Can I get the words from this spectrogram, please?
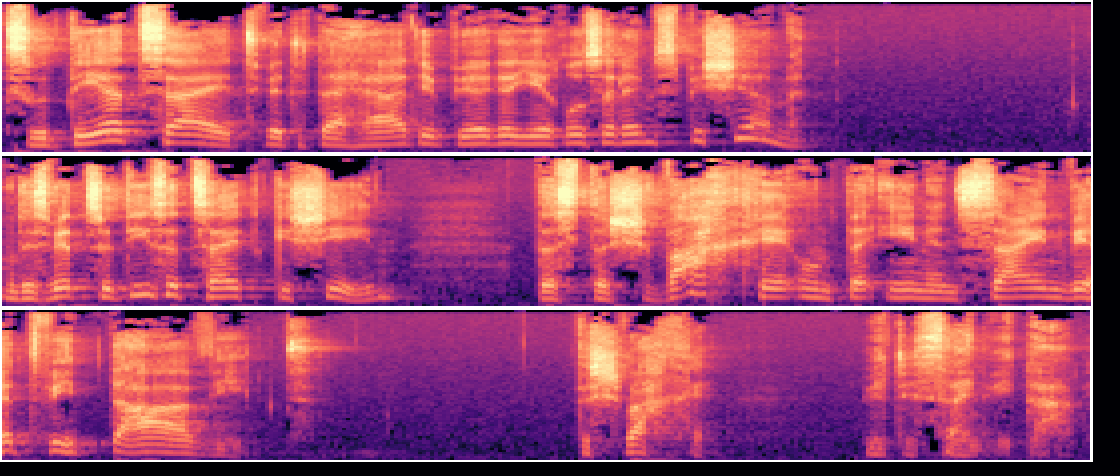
Zu der Zeit wird der Herr die Bürger Jerusalems beschirmen. Und es wird zu dieser Zeit geschehen, dass der Schwache unter ihnen sein wird wie David. Der Schwache wird es sein wie David.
